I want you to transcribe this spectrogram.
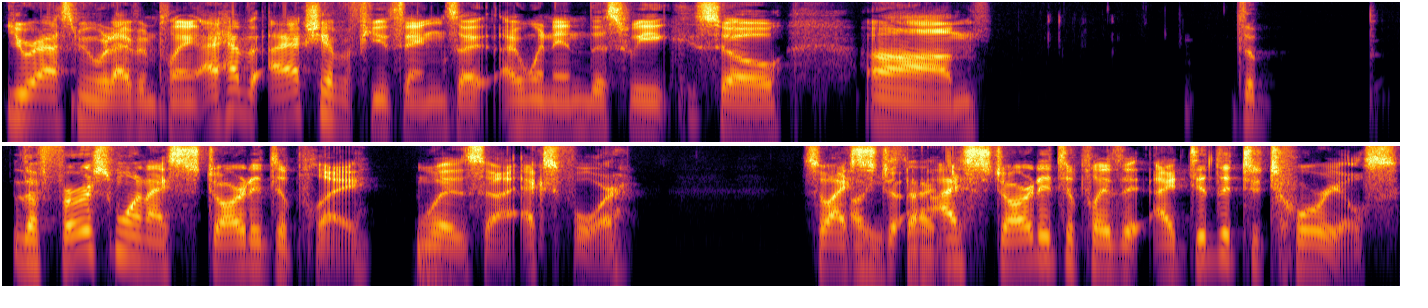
you were asking me what I've been playing. I have I actually have a few things. I, I went in this week. So um, the the first one I started to play was uh, X4. So I Oh, started. I started to play the I did the tutorials.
